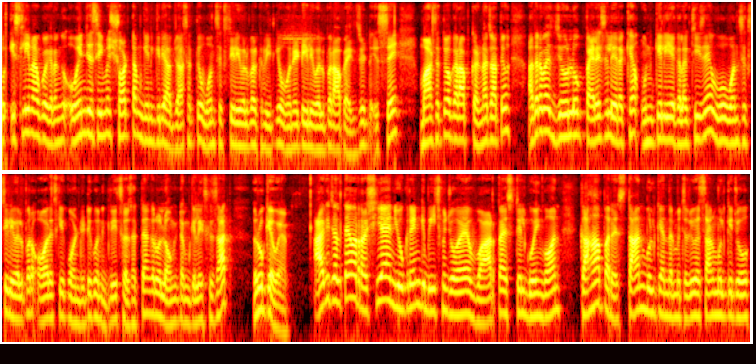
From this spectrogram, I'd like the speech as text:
तो इसलिए मैं आपको कह रहा हूँ ओ में शॉर्ट टर्म गेन के लिए आप जा सकते हो 160 लेवल पर खरीद के 180 लेवल पर आप एग्जिट इससे मार सकते हो, अगर आप करना चाहते हो। अदरवाइज़ जो लोग पहले से ले रखे हैं, उनके लिए एक अलग चीज़ है, वो 160 लेवल पर और इसकी क्वांटिटी को इंक्रीज कर सकते हैं, अगर वो लॉन्ग टर्म के लिए इसके साथ रुके हुए हैं। आगे चलते हैं और रशिया एंड यूक्रेन के बीच में जो है वार्ता स्टिल गोइंग ऑन कहाँ पर इस्तानबुल के अंदर में चल रही है। इस्तानबुल की जो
